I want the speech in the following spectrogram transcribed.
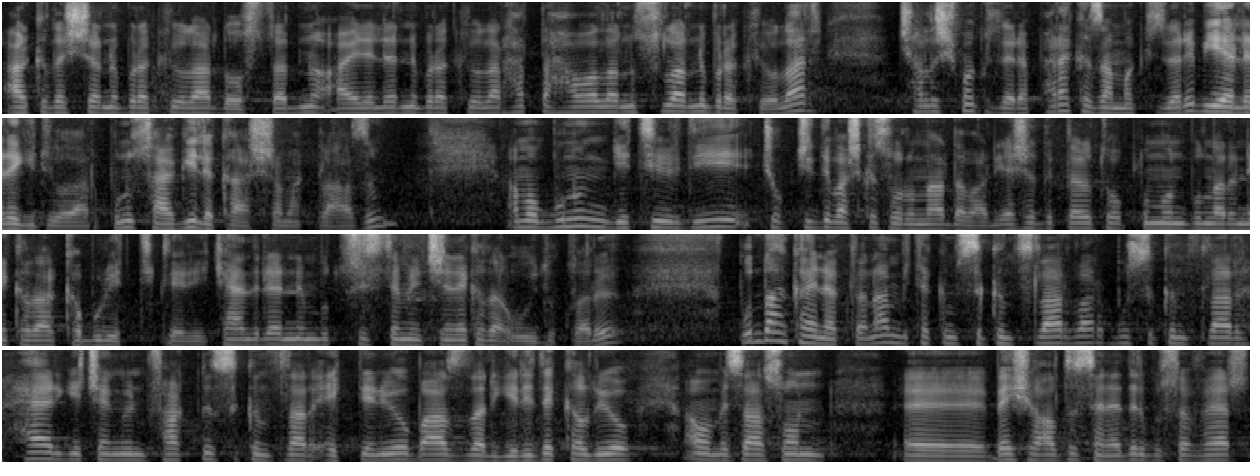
arkadaşlarını bırakıyorlar, dostlarını, ailelerini bırakıyorlar, hatta havalarını, sularını bırakıyorlar. Çalışmak üzere, para kazanmak üzere bir yerlere gidiyorlar. Bunu saygıyla karşılamak lazım. Ama bunun getirdiği çok ciddi başka sorunlar da var. Yaşadıkları toplumun bunları ne kadar kabul ettikleri, kendilerinin bu sistemin içine ne kadar uydukları. Bundan kaynaklanan bir takım sıkıntılar var. Bu sıkıntılar her geçen gün farklı sıkıntılar ekleniyor. Bazıları geride kalıyor. Ama mesela son e, 5-6 senedir bu sefer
